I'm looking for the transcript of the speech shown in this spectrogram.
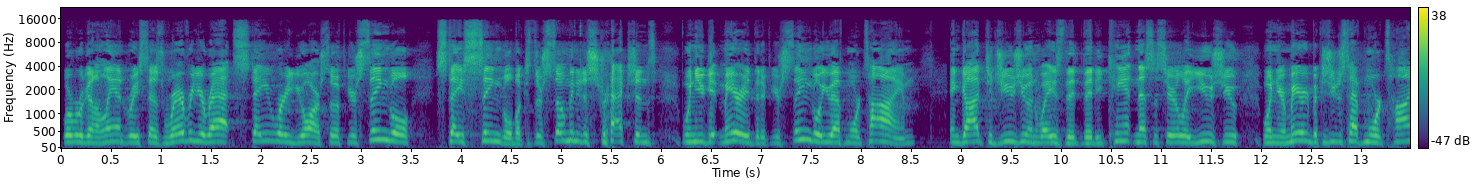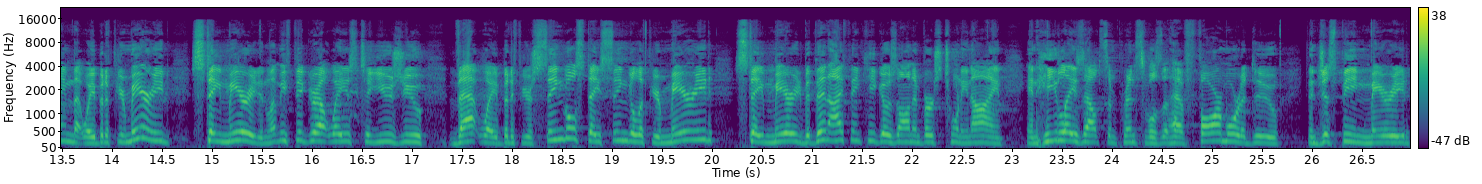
where we're going to land where he says, Wherever you're at, stay where you are. So if you're single, stay single because there's so many distractions when you get married that if you're single, you have more time. And God could use you in ways that, that He can't necessarily use you when you're married because you just have more time that way. But if you're married, stay married and let me figure out ways to use you that way. But if you're single, stay single. If you're married, stay married. But then I think He goes on in verse 29 and He lays out some principles that have far more to do than just being married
